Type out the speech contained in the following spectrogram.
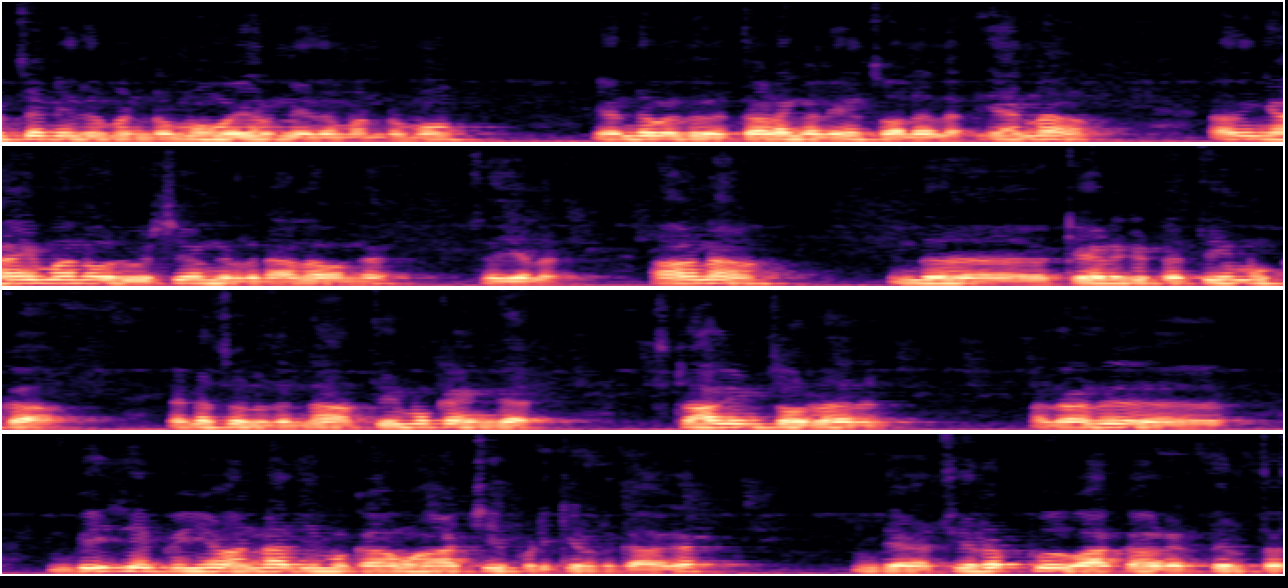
உச்ச நீதிமன்றமும் உயர் நீதிமன்றமும் எந்த வித தடங்களையும் சொல்லலை. ஏன்னா அது நியாயமான ஒரு விஷயங்கிறதுனால அவங்க செய்யலை. ஆனால் இந்த கேடுகிட்ட திமுக என்ன சொல்லுதுன்னா திமுக எங்கே? ஸ்டாலின் சொல்கிறாரு அதாவது பிஜேபியும் அண்ணா திமுகவும் ஆட்சியை பிடிக்கிறதுக்காக இந்த சிறப்பு வாக்காளர் திருத்த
